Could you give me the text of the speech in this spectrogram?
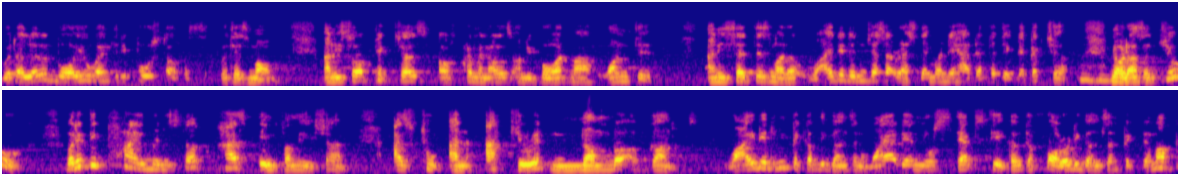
with a little boy who went to the post office with his mom and he saw pictures of criminals on the board mark wanted and he said to his mother, why they didn't just arrest them when they had them to take their picture? Mm-hmm. No, that's a joke. But if the prime minister has information as to an accurate number of guns, why they didn't pick up the guns and why are there no steps taken to follow the guns and pick them up?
